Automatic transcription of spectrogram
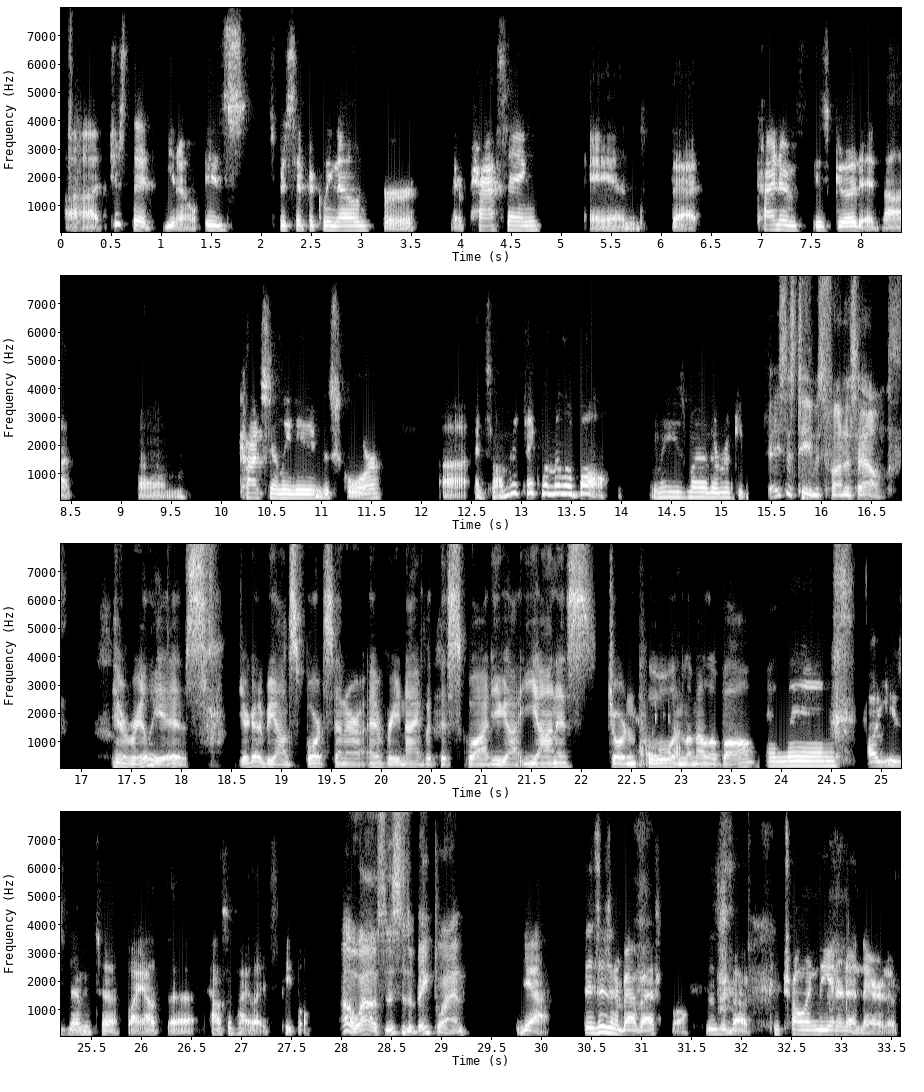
uh, just that, you know, is specifically known for their passing and that kind of is good at not um, constantly needing to score. Uh, and so I'm going to take LaMelo Ball. I'm going to use my other rookie. Chase's team is fun as hell. It really is. You're going to be on Sports Center every night with this squad. You got Giannis, Jordan Hell Poole, yeah. and LaMelo Ball. And then I'll use them to buy out the House of Highlights people. Oh, wow. So this is a big plan. Yeah. This isn't about basketball. This is about controlling the internet narrative.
